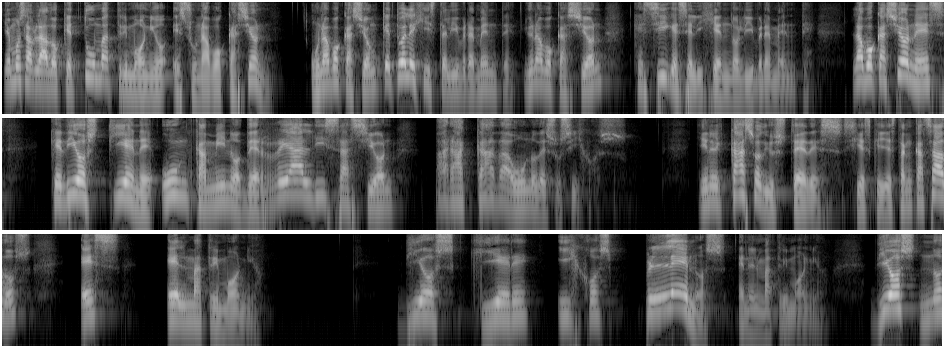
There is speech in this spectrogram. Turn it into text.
Ya hemos hablado que tu matrimonio es una vocación, una vocación que tú elegiste libremente y una vocación que sigues eligiendo libremente. La vocación es que Dios tiene un camino de realización para cada uno de sus hijos. Y en el caso de ustedes, si es que ya están casados, es el matrimonio. Dios quiere hijos plenos en el matrimonio. Dios no,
